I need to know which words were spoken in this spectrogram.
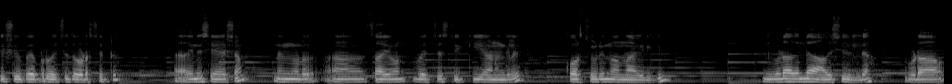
ടിഷ്യൂ പേപ്പർ വെച്ച് തുടച്ചിട്ട് അതിന് ശേഷം നിങ്ങൾ സയോൺ വെച്ച് സ്റ്റിക്ക് ചെയ്യുകയാണെങ്കിൽ കുറച്ചുകൂടി നന്നായിരിക്കും. ഇവിടെ അതിന്റെ ആവശ്യമില്ല. ഇവിടെ ആ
